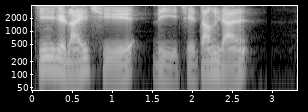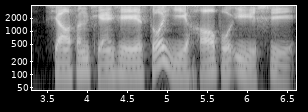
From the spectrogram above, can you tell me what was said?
今日来取，理之当然。小僧前日所以毫不遇事，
